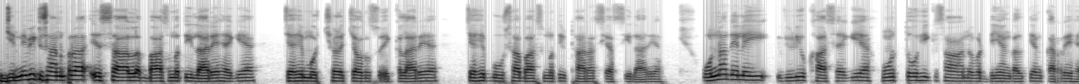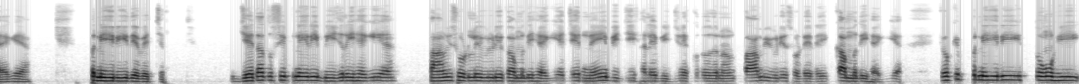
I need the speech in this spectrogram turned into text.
ਜਿੰਨੇ ਵੀ ਕਿਸਾਨ ਭਰਾ ਇਸ ਸਾਲ ਬਾਸਮਤੀ ਲਾ ਰਹੇ ਹੈਗੇ ਆ, ਚਾਹੇ ਮੁੱਛਲ 1401 ਲਾ ਰਹੇ ਆ, ਚਾਹੇ ਬੂਸਾ ਬਾਸਮਤੀ 1886 ਲਾ ਰਹੇ ਆ, ਉਹਨਾਂ ਦੇ ਲਈ ਵੀਡੀਓ ਖਾਸ ਹੈਗੀ ਆ, ਹੁਣ ਤੋਂ ਹੀ ਕਿਸਾਨ ਵੱਡੀਆਂ ਗਲਤੀਆਂ ਕਰ ਰਹੇ ਹੈਗੇ ਆ ਪਨੀਰੀ ਦੇ ਵਿੱਚ। ਜੇ ਤਾਂ ਤੁਸੀਂ ਪਨੀਰੀ ਬੀਜ ਲਈ ਹੈਗੀ ਆ, ਤਾਂ ਵੀ ਤੁਹਾਡੇ ਲਈ ਵੀਡੀਓ ਕੰਮ ਦੀ ਹੈਗੀ ਹੈ ਜੇ ਨਹੀਂ ਬੀਜੀ, ਹਲੇ ਬੀਜਣੀ ਇੱਕ ਦੋ ਦਿਨਾਂ ਨੂੰ, ਤਾਂ ਵੀ ਵੀਡੀਓ ਤੁਹਾਡੇ ਲਈ ਕੰਮ ਦੀ ਹੈਗੀ ਹੈ ਕਿਉਂਕਿ ਪਨੀਰੀ ਤੋਂ ਹੀ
